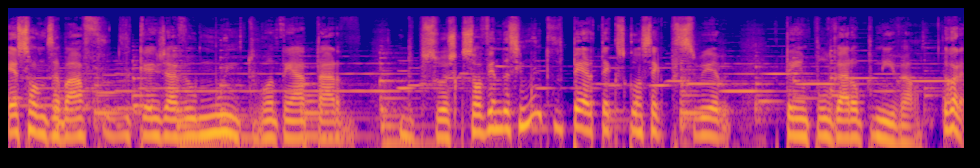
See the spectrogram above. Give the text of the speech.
É só um desabafo de quem já viu muito ontem à tarde de pessoas que só vendo assim muito de perto é que se consegue perceber que têm pulgar oponível. Agora,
